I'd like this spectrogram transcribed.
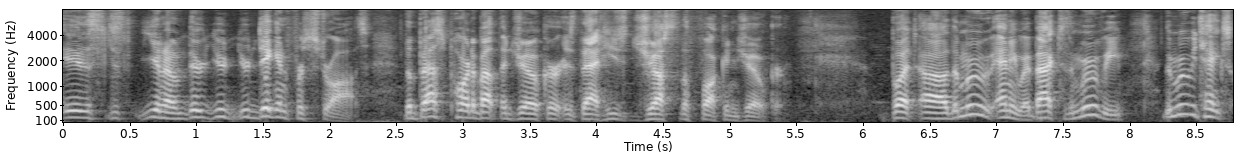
is just, you know, you're, you're digging for straws. The best part about the Joker is that he's just the fucking Joker. But uh, the movie, anyway, back to the movie. The movie takes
